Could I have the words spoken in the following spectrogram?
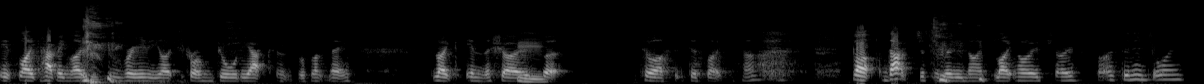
it's like having like some really like strong Geordie accents or something like in the show, Hmm. but to us it's just like huh. But that's just a really nice light-hearted show that I've been enjoying.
